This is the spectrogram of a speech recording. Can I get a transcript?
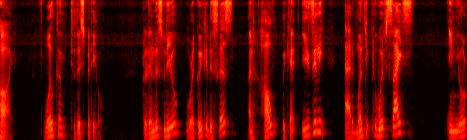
Hi, welcome to this video. Today in this video, we're going to discuss on how we can easily add multiple websites in your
